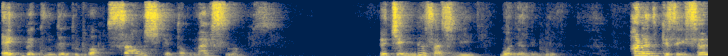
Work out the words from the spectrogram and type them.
애굽의 군대들과 싸우시겠다고 말씀하고 있어요. 재밌는 사실이 뭐냐면요. 하나님께서 이스라엘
